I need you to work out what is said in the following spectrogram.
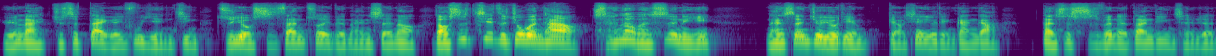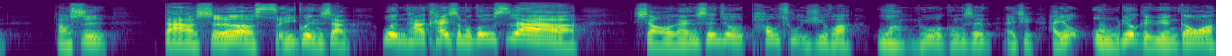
原来就是戴个一副眼镜，只有十三岁的男生哦。老师接着就问他哦，陈老板是你？男生就有点表现有点尴尬，但是十分的淡定承认。老师打蛇随棍上，问他开什么公司啊？小男生就抛出一句话：“网络公司，而且还有五六个员工啊！”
